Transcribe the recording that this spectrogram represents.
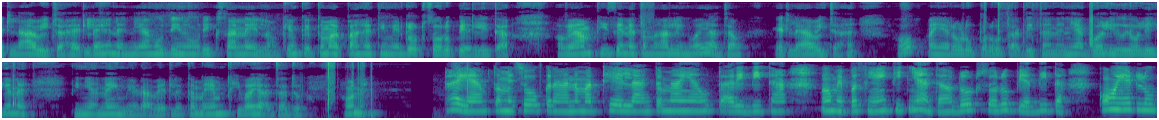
એટલે આવી જાય એટલે હે ને ત્યાં સુધી હું રિક્ષા નહીં લઉં કેમ કે તમારી પાસેથી મેં દોઢસો રૂપિયા લીધા. હવે આમથી છે ને તમે હાલીને વયા જાઓ. એટલે આવી જાય હો, અહીંયા રોડ ઉપર ઉતારી દીધા ને ત્યાં ગોલી ઓલી છે ને ત્યાં નહીં મેળાવે. એટલે તમે એમથી વયા જાજો. હો ને? થાય આમ. તમે છોકરાને અમારા ને તમે અહીંયા ઉતારી દીધા. અમે પછી અહીંથી ક્યાં હતા દોઢસો રૂપિયા દીધા. કોઈ એટલું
